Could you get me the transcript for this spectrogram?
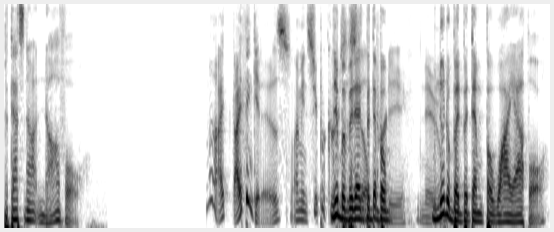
But that's not novel. no i i think it is i mean super cruise but- but is that- still but that- but- pretty new No, no, but but then but why Apple?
